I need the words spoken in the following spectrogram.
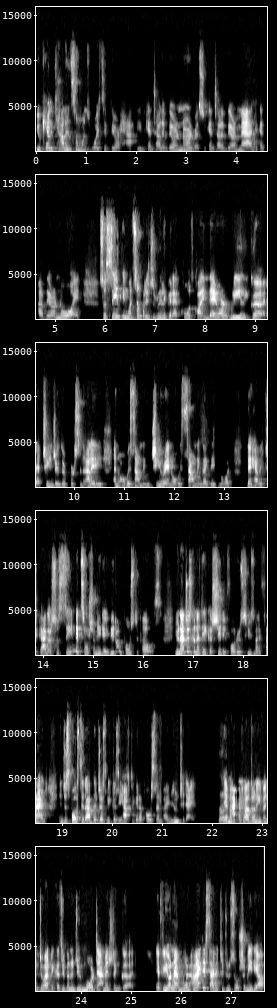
you can tell in someone's voice if they're happy. You can tell if they're nervous. You can tell if they're mad. Yeah. you can tell if they're annoyed. So same thing when somebody's really good at cold calling they are really good at changing their personality and always sounding cheery and always sounding yeah. like they know what they have it together. So same with social media. If you don't post to post you're not just going to take a shitty photo excuse my friend and just post it up there just because you have to get a post done by noon today. Right. you might as well don't even do it because you're going to do more damage than good If you're right. not, when I decided to do social media,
